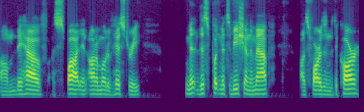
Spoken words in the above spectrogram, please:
Um, they have a spot in automotive history. This put Mitsubishi on the map as far as in the.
